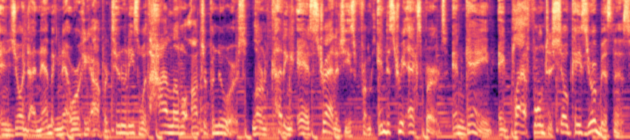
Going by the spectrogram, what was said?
enjoy dynamic networking opportunities with high level entrepreneurs, learn cutting edge strategies from industry experts, and gain a platform to showcase your business.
